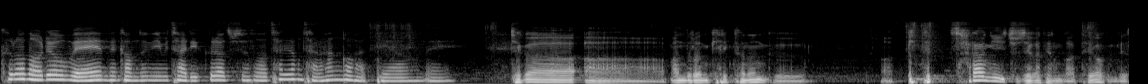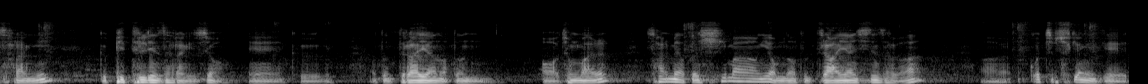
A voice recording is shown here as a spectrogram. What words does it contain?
그런 어려움 외에는 감독님이 잘 이끌어 주셔서 촬영 잘 한 것 같아요. 네. 제가 아, 만들은 캐릭터는 그 아, 비틀, 사랑이 주제가 되는 것 같아요. 근데 사랑이 그 비틀린 사랑이죠. 예, 그 어떤 드라이한 어떤 어, 정말 삶의 어떤 희망이 없는 어떤 드라이한 신사가 어, 꽃집 수경에게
